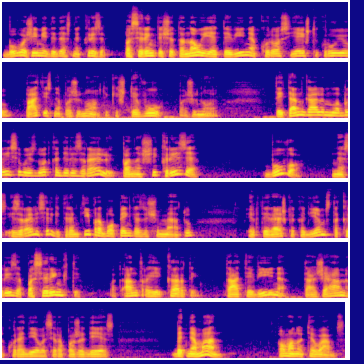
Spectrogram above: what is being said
buvo žymiai didesnė krizė. Pasirinkti šitą naują tėvynę, kurios jie iš tikrųjų patys nepažinojo, tik iš tėvų pažinojo. Tai ten galim labai įsivaizduoti, kad ir Izraeliui panaši krizė buvo, nes Izraelis irgi tremty prabuvo 50 metų ir tai reiškia, kad jiems ta krizė pasirinkti, vat antrąjį kartai, tą tėvynę, tą žemę, kurią Dievas yra pažadėjęs, bet ne man, o mano tėvams.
